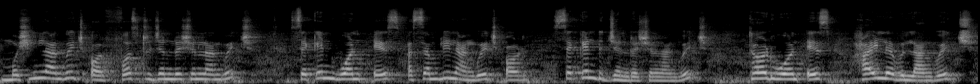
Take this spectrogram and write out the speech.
machine language or first generation language. Second one is assembly language or second generation language. Third one is high level language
